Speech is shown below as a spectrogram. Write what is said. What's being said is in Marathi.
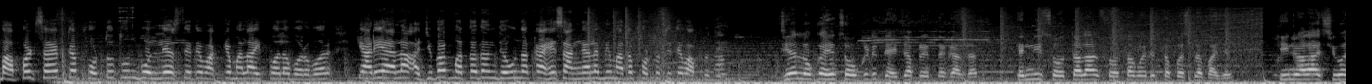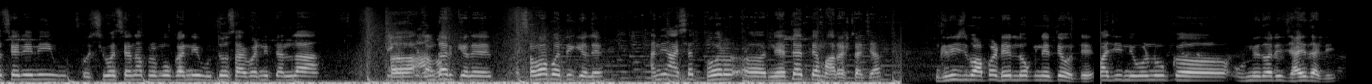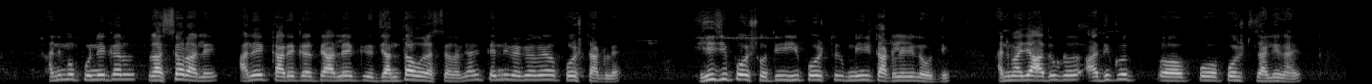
बापट साहेब त्या फोटोतून बोलले असते ते वाक्य मला ऐकवलं बरोबर की अरे याला अजिबात मतदान देऊ नका हे सांगायला मी माझा फोटो तिथे वापरू दे जे लोक हे चौकटीत द्यायचा प्रयत्न करतात त्यांनी स्वतःला स्वतःमध्ये तपासलं पाहिजे. तीन वेळा शिवसेनेनी शिवसेना प्रमुखांनी उद्धव साहेबांनी त्यांना आमदार केले सभापती केले आणि अशा थोर नेत्या आहेत त्या महाराष्ट्राच्या. गिरीश बापट हे लोकनेते होते. माझी निवडणूक उमेदवारी जाहीर झाली. आणि मग पुणेकर रस्त्यावर आले. अनेक कार्यकर्ते आले जनता रस्त्यावर आले आणि त्यांनी वेगवेगळ्या पोस्ट टाकल्या. ही जी पोस्ट होती ही पोस्ट मी टाकलेली नव्हती आणि माझी अधिक अधिकृत पो पोस्ट झाली नाही.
